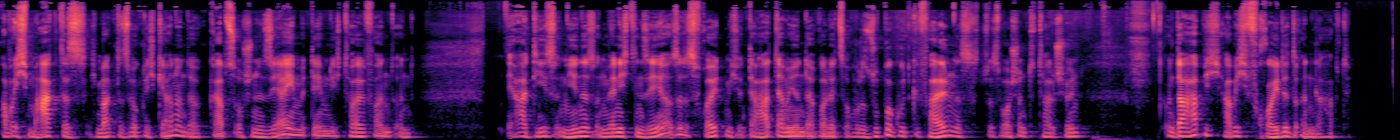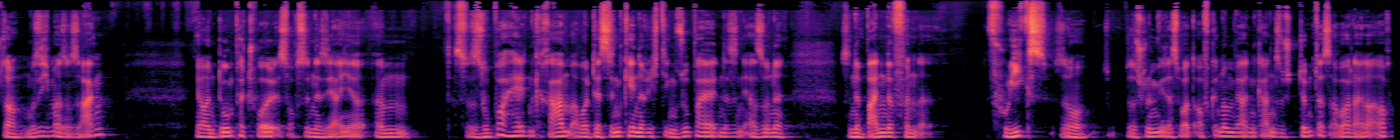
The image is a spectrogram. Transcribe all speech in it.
Aber ich mag das. Ich mag das wirklich gerne. Und da gab es auch schon eine Serie mit dem, die ich toll fand. Und ja, dies und jenes. Und wenn ich den sehe, also das freut mich. Und da hat er mir in der Rolle jetzt auch wieder super gut gefallen. Das, das war schon total schön. Und da habe ich, hab ich Freude dran gehabt. So, muss ich mal so sagen. Ja, und Doom Patrol ist auch so eine Serie, ähm, das ist Superheldenkram, aber das sind keine richtigen Superhelden, das sind eher so eine, so eine Bande von Freaks, so, so schlimm wie das Wort aufgenommen werden kann, so stimmt das aber leider auch.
